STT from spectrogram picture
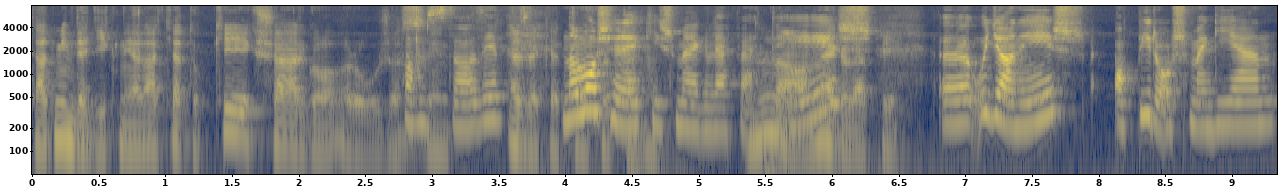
Tehát mindegyiknél látjátok, kék, sárga, rózsaszín. Azt azért. Ezeket Na most jön egy kis meglepetés. Na, meglepi. Ugyanis a piros meg ilyen,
